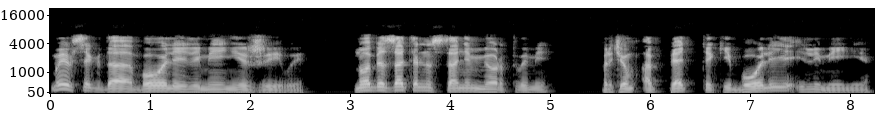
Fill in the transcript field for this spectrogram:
Мы всегда более или менее живы, но обязательно станем мертвыми, причем опять-таки более или менее.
